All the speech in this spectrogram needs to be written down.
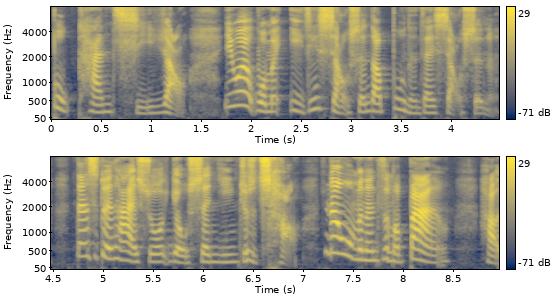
不堪其扰。因为我们已经小声到不能再小声了，但是对他来说有声音就是吵，那我们能怎么办？好，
